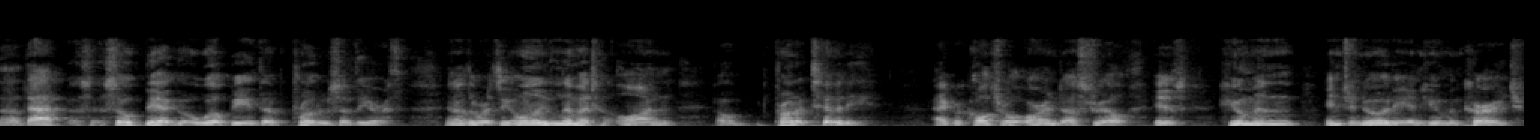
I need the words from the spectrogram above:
uh, that so big will be the produce of the earth. In other words, the only limit on uh, productivity, agricultural or industrial, is human ingenuity and human courage.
